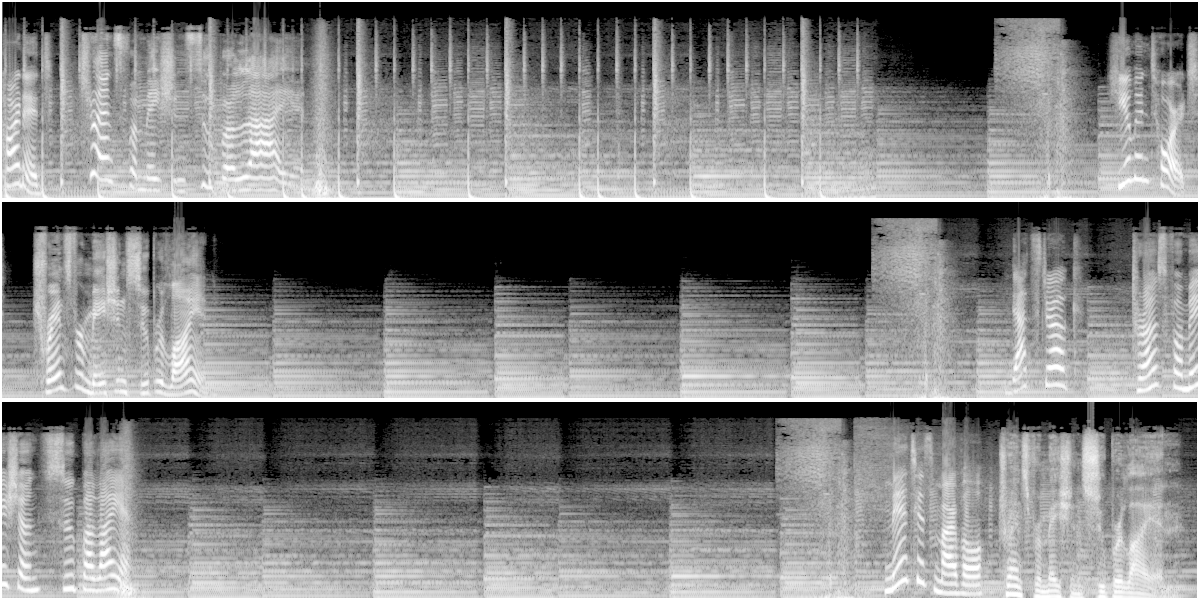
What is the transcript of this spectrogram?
Carnage, Transformation Super Lion. Human Torch, Transformation Super Lion. Deathstroke, Transformation Super Lion. Mantis Marvel, Transformation Super Lion.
